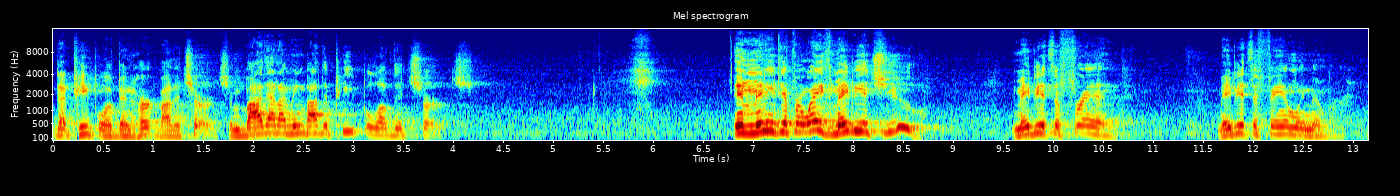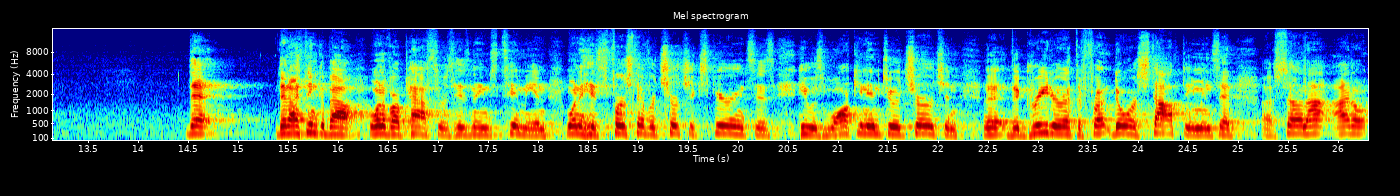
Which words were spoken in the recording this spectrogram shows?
that people have been hurt by the church. And by that, I mean by the people of the church. In many different ways. Maybe it's you, maybe it's a friend, maybe it's a family member. That, that I think about one of our pastors, his name's Timmy, and one of his first ever church experiences, he was walking into a church and the, the greeter at the front door stopped him and said, uh, Son, I, I, don't,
